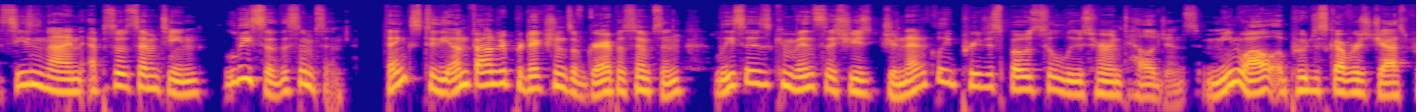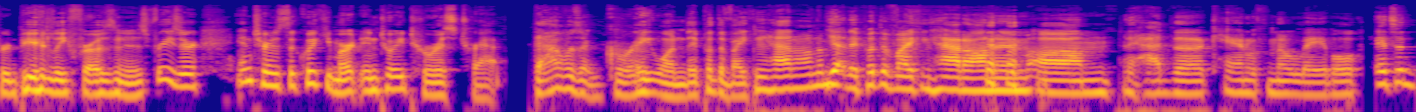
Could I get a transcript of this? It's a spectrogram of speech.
season 9, episode 17, Lisa the Simpson. Thanks to the unfounded predictions of Grandpa Simpson, Lisa is convinced that she's genetically predisposed to lose her intelligence. Meanwhile, Apu discovers Jasper Beardley frozen in his freezer and turns the Kwik-E-Mart into a tourist trap. That was a great one. They put the Viking hat on him. Yeah, they put the Viking hat on him. um, they had the can with no label. It's a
